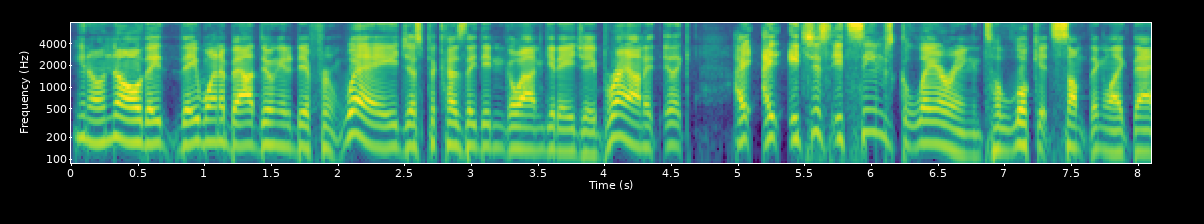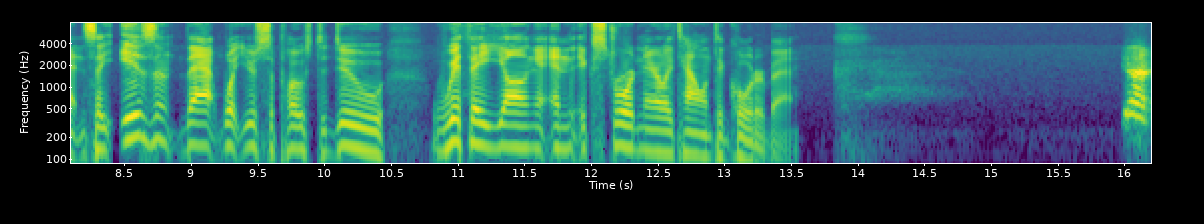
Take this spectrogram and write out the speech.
You know, no, they they went about doing it a different way just because they didn't go out and get AJ Brown. It like I, I it just it seems glaring to look at something like that and say, isn't that what you're supposed to do with a young and extraordinarily talented quarterback? Yeah,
